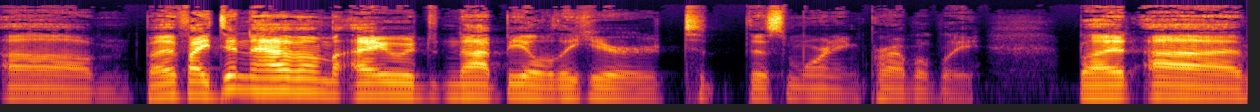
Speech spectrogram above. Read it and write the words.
Um, but if I didn't have them, I would not be able to hear t- this morning probably. But uh,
